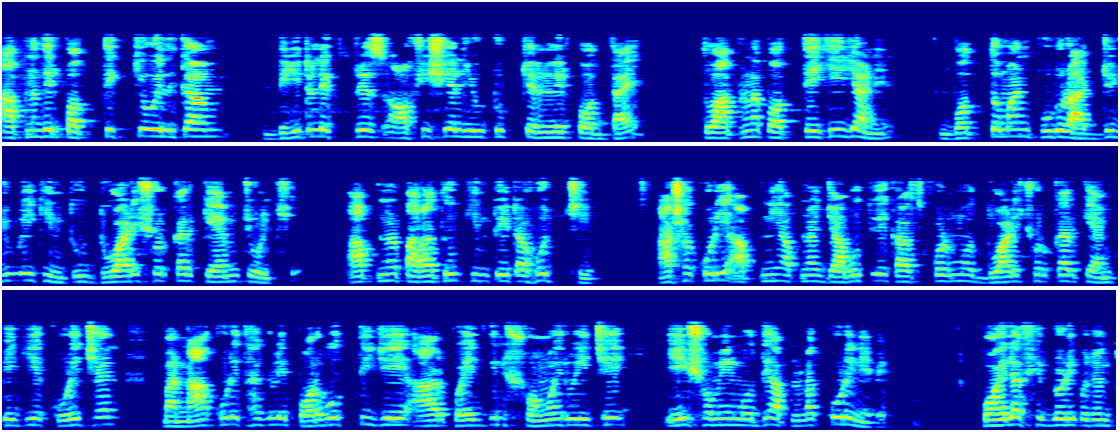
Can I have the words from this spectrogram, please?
আপনাদের প্রত্যেককে welcome Digital Express official YouTube চ্যানেলের পর্দায়। তো আপনারা প্রত্যেকেই জানেন, বর্তমান পুরো রাজ্য জুড়ে কিন্তু দুয়ারে সরকার ক্যাম্প চলছে। আপনার পাড়াতেও কিন্তু এটা হচ্ছে। আশা করি আপনি আপনার যাবতীয় কাজকর্ম দুয়ারে সরকার ক্যাম্পে গিয়ে করেছেন বা না করে থাকলে পরবর্তী যে আর কয়েকদিন সময় রয়েছে, এই সময়ের মধ্যে আপনারা করে নেবেন। পয়লা ফেব্রুয়ারি পর্যন্ত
